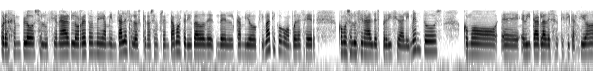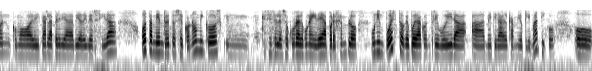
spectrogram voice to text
por ejemplo, solucionar los retos medioambientales a los que nos enfrentamos derivado del cambio climático, como puede ser cómo solucionar el desperdicio de alimentos, cómo eh, evitar la desertificación, cómo evitar la pérdida de biodiversidad o también retos económicos, mm, que si se les ocurre alguna idea, por ejemplo, un impuesto que pueda contribuir a, mitigar el cambio climático, o,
